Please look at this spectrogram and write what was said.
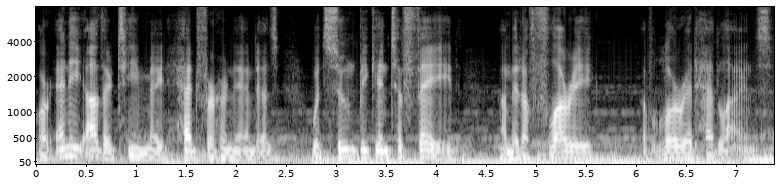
or any other teammate had for Hernandez would soon begin to fade amid a flurry of lurid headlines.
